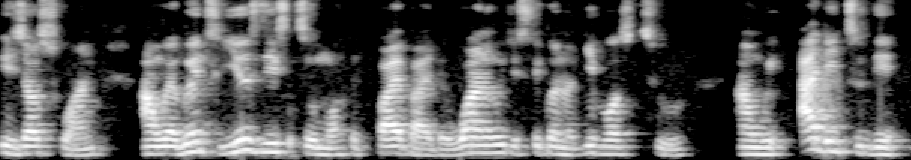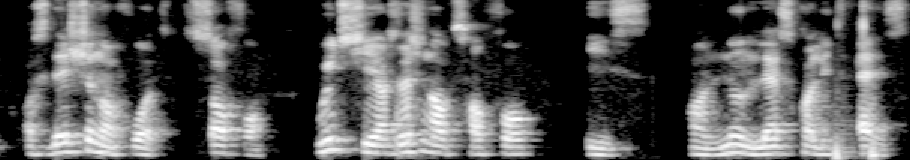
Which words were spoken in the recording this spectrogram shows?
is just 1 and we're going to use this to multiply by the 1 which is still going to give us 2 and we add it to the oxidation of what? Sulfur which here oxidation of sulfur is unknown. Let's call it S.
